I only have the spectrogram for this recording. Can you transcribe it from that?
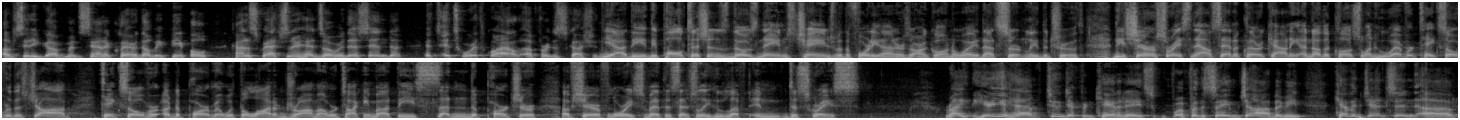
of city government Santa Clara. There'll be people kind of scratching their heads over this, and uh, it's, it's worthwhile uh, for discussion. Yeah, the, the politicians, those names change, but the 49ers aren't going away. That's certainly the truth. The sheriff's race now, Santa Clara County, another close one. Whoever takes over this job takes over a department with a lot of drama. We're talking about the sudden departure of Sheriff Laurie Smith, essentially who left in disgrace. Right. Here you have two different candidates for, for the same job. I mean, Kevin Jensen uh,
